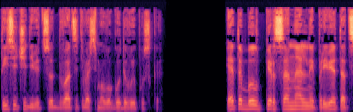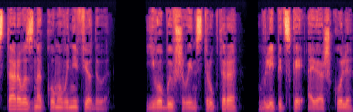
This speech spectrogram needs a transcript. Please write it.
1928 года выпуска. Это был персональный привет от старого знакомого Нефедова, его бывшего инструктора в Липецкой авиашколе,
